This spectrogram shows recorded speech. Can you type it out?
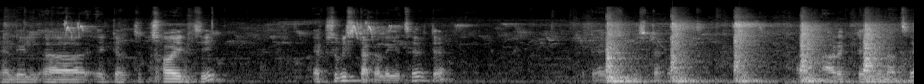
হ্যান্ডেল এটা হচ্ছে ছয় ইঞ্চি। একশো বিশ টাকা লেগেছে এটা। এটা একশো বিশ টাকা। আর আরেকটা এখানে আছে।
